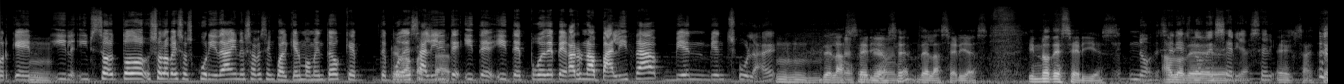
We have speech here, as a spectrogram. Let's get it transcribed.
Porque Mm. y, y so- todo, solo ves oscuridad y no sabes en cualquier momento que te puede salir y te, y, te, y te puede pegar una paliza bien, bien chula, ¿eh? De las series, ¿eh? De las series. Y no de series. No, de Hablo series, no de series, series. Exacto.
